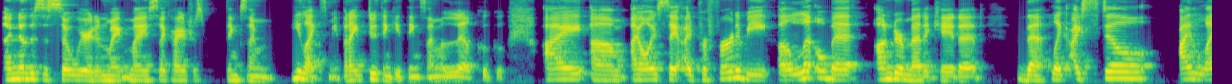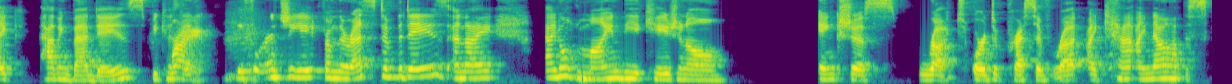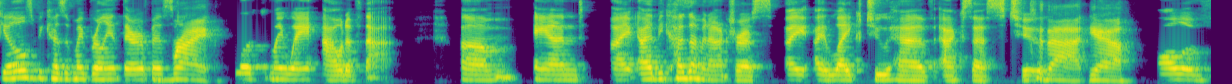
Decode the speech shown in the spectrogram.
I, I know this is so weird, and my my psychiatrist thinks I'm. He likes me, but I do think he thinks I'm a little cuckoo. I um I always say I'd prefer to be a little bit under medicated. Than like I still I like having bad days because Right. they differentiate from the rest of the days, and I I don't mind the occasional anxious rut or depressive rut. I can't, I now have the skills because of my brilliant therapist Right. work my way out of that. Um, and I, I, because I'm an actress, I, I like to have access to, To that. Yeah. all of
